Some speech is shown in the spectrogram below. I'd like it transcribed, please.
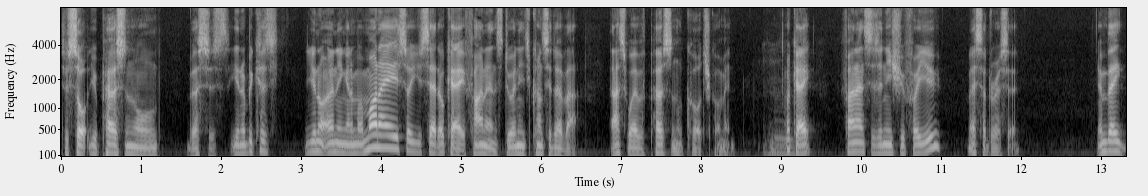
to sort your personal versus you know because you're not earning any more money. So you said, okay, finance. Do I need to consider that? That's where the personal coach come in. Okay, finance is an issue for you. Let's address it. And they,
